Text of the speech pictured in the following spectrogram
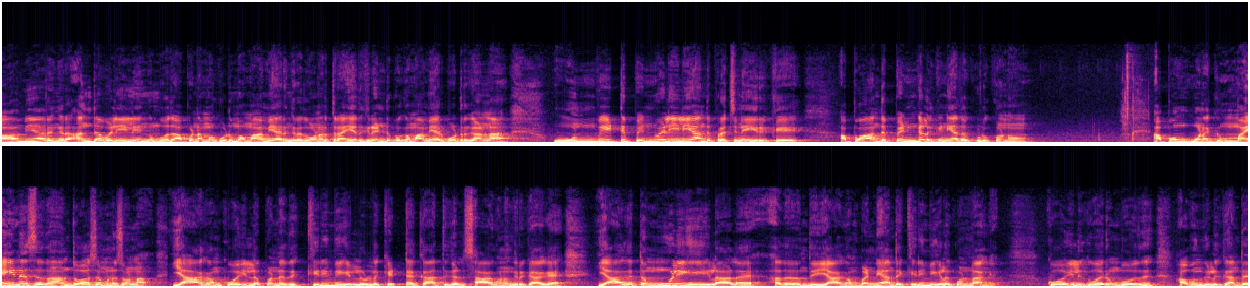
மாமியாருங்கிற அந்த வழியிலேங்கும் போது அப்போ நம்ம குடும்பம் மாமியாருங்கிறது உணர்த்துறான். எதுக்கு ரெண்டு பக்கம் மாமியார் போட்டிருக்கான்னா உன் வீட்டு பெண் வழியிலேயே அந்த பிரச்சனை இருக்குது அப்போ அந்த பெண்களுக்கு நீ அதை கொடுக்கணும். அப்போ உனக்கு மைனஸை தான் தோஷம்னு சொன்னான். யாகம் கோயிலில் பண்ணது கிருமிகளில் உள்ள கெட்ட காத்துகள் சாகணுங்கிறதுக்காக யாகத்தை மூலிகைகளால் அதை வந்து யாகம் பண்ணி அந்த கிருமிகளை கொண்டாங்க கோயிலுக்கு வரும்போது அவங்களுக்கு அந்த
